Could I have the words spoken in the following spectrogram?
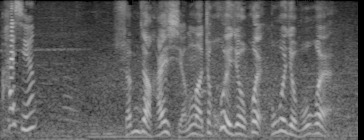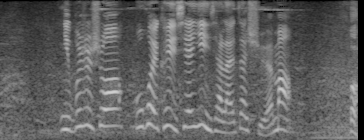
还行。什么叫还行啊？这会就会，不会就不会。你不是说不会可以先印下来再学吗？哈，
